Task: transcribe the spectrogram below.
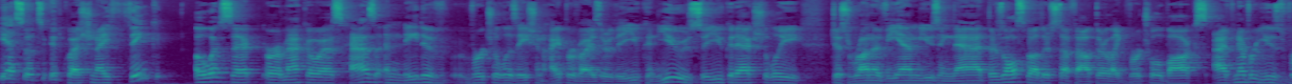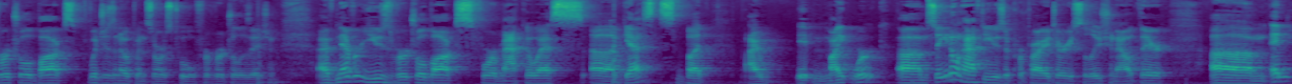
Yeah, so it's a good question. I think OS X or Mac OS has a native virtualization hypervisor that you can use, so you could actually just run a VM using that. There's also other stuff out there like VirtualBox. I've never used VirtualBox, which is an open source tool for virtualization. I've never used VirtualBox for Mac OS uh, guests, but I it might work. Um, so you don't have to use a proprietary solution out there. Um, and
